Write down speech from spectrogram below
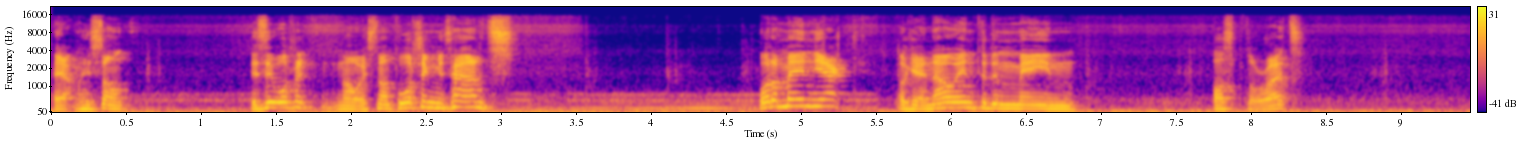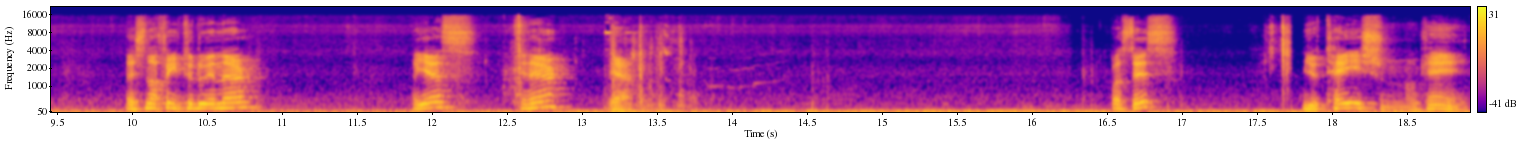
Yeah, he's done. Is he washing? No, he's not washing his hands. What a maniac. Okay, now into the main hospital, right? There's nothing to do in there? Yes? In here? Yeah. What's this? Mutation, okay.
